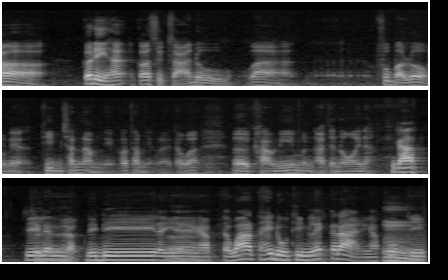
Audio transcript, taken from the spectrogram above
ก็ก็ดีฮะก็ศึกษาดูว่าเอ่อ ฟุตบอลโลกเนี่ยทีมชั้นนำเนี่ยเขาทำอย่างไร แต่ว่าเออคราวนี้มันอาจจะน้อยนะครับที่เล่นใช่ไหมฮะแบบดีๆอะไรเงี้ยครับแต่ว่าให้ดูทีมเล็กก็ได้นะครับพวกอืมทีม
